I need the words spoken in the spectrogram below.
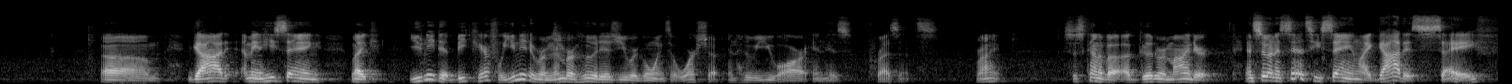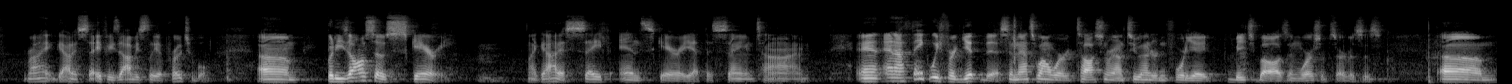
Um, God, I mean, he's saying, like, you need to be careful. You need to remember who it is you were going to worship and who you are in his presence, right? It's just kind of a, a good reminder. And so, in a sense, he's saying, like, God is safe, right? God is safe. He's obviously approachable. Um, but he's also scary. Like, God is safe and scary at the same time. And, and I think we forget this, and that's why we're tossing around 248 beach balls in worship services. Um,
